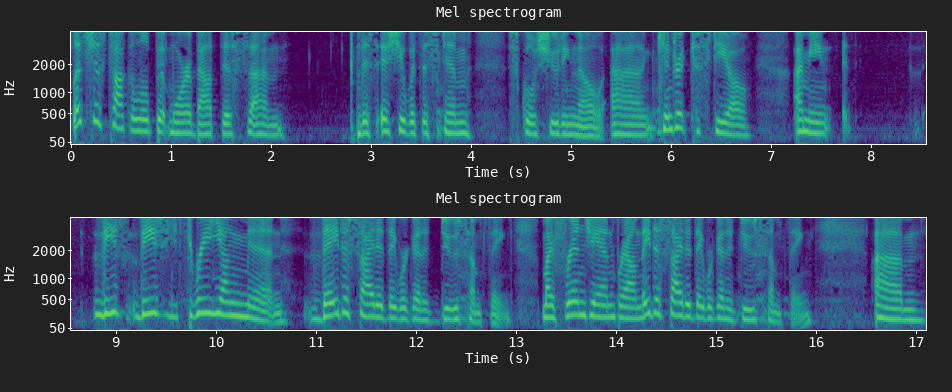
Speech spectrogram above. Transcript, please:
Let's just talk a little bit more about this. Um, this issue with the STEM school shooting, though, uh, Kendrick Castillo. I mean, these these three young men they decided they were going to do something my friend jan brown they decided they were going to do something um,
